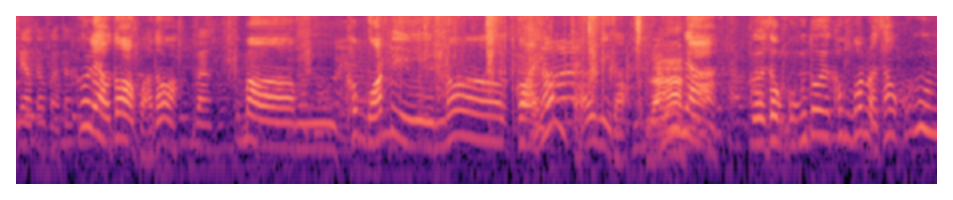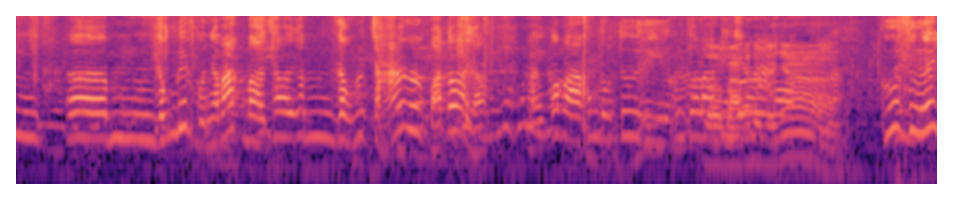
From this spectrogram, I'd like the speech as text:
Leo to quả to. cứ lèo to là quả to Vâng. nhưng mà không bón thì nó còi lắm chả có gì cả Dạ. Nhà cửa rồng cùng tôi không bón vào sau cũng ờ, giống biết của nhà bác mà sao em rồng nó chả quả to Đấy, các bà không đầu tư thì không cho rồi nữa. được đấy nhá cứ xử lý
